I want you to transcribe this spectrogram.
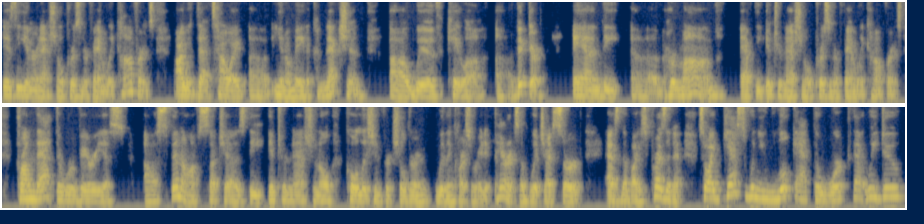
is the International Prisoner Family Conference. I was that's how I uh, you know made a connection uh, with Kayla uh, Victor and the uh, her mom at the International Prisoner Family Conference. From that, there were various uh, spin-offs such as the International Coalition for Children with Incarcerated Parents, of which I serve as the vice president. So I guess when you look at the work that we do,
